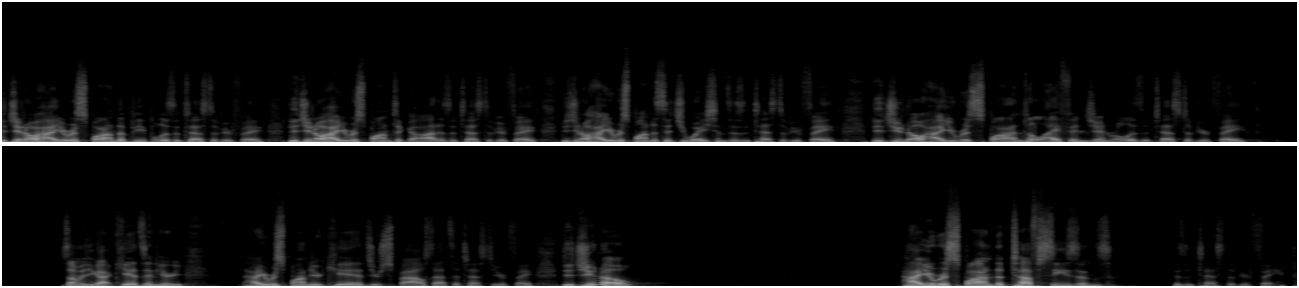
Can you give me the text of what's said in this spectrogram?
Did you know how you respond to people is a test of your faith? Did you know how you respond to God is a test of your faith? Did you know how you respond to situations is a test of your faith? Did you know how you respond to life in general is a test of your faith? Some of you got kids in here. How you respond to your kids, your spouse, that's a test of your faith. Did you know how you respond to tough seasons is a test of your faith?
